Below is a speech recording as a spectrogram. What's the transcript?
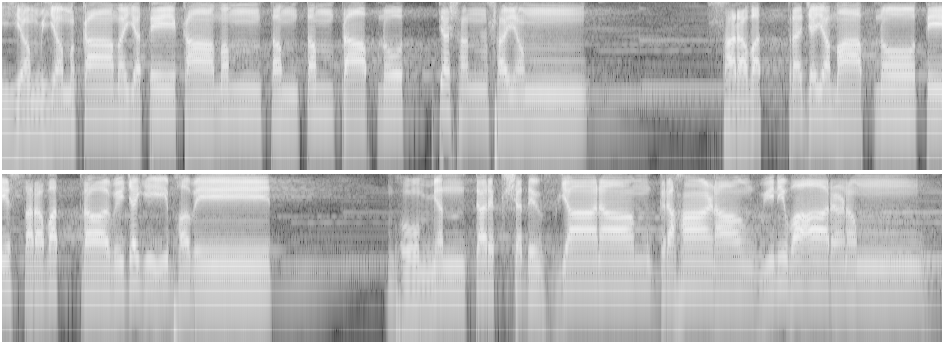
यं यं कामयते कामं तं तं प्राप्नोत्यसंशयम्। सर्वत्र जयमाप्नोति सर्वत्र विजयी भवेत्। भूम्यन्तरिक्षदिव्यानां ग्रहाणां विनिवारणम्।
